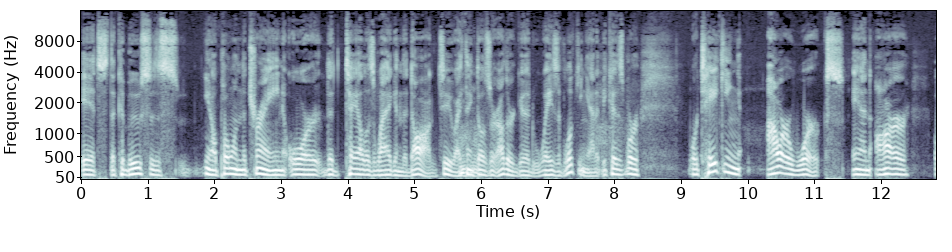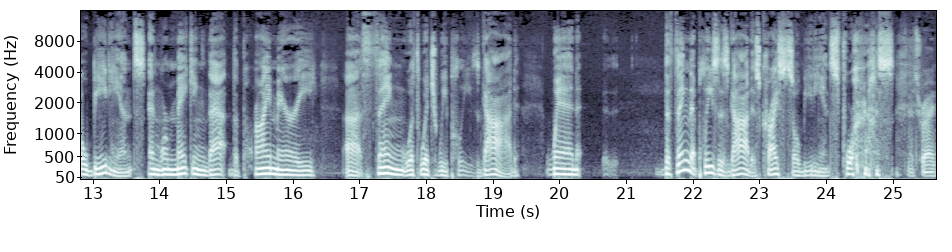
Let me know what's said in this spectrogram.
It's the caboose is you know pulling the train, or the tail is wagging the dog too. I mm-hmm. think those are other good ways of looking at it because we're we're taking our works and our obedience, and we're making that the primary uh, thing with which we please God. When the thing that pleases God is Christ's obedience for us. That's right.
